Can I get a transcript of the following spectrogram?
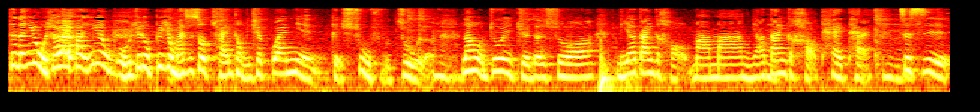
真的，因为我现在发现，因为我觉得，毕竟我们还是受传统的一些观念给束缚住了，然后我就会觉得说，你要当一个好妈妈，你要当一个好太太，这是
